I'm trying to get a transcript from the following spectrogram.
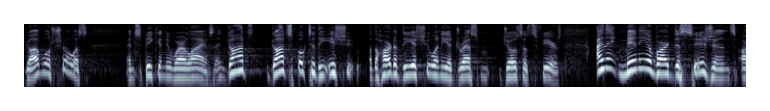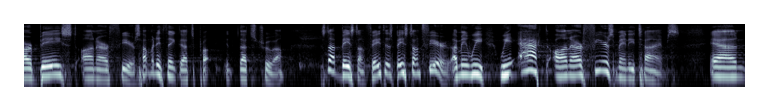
God will show us. and speak into our lives. And God, God spoke to the issue, the heart of the issue when he addressed Joseph's fears. I think many of our decisions are based on our fears. How many think that's, pro- that's true, huh? It's not based on faith, it's based on fear. I mean, we, we act on our fears many times. And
